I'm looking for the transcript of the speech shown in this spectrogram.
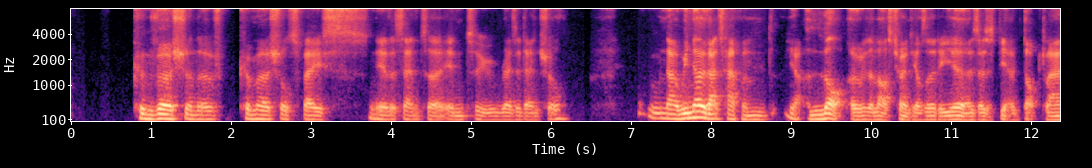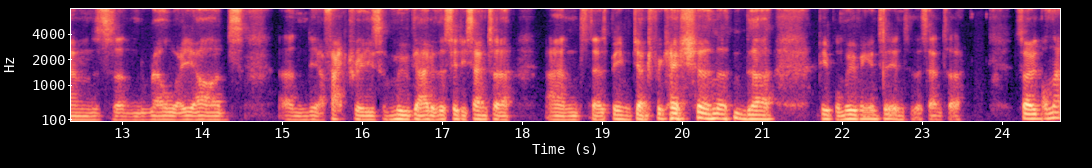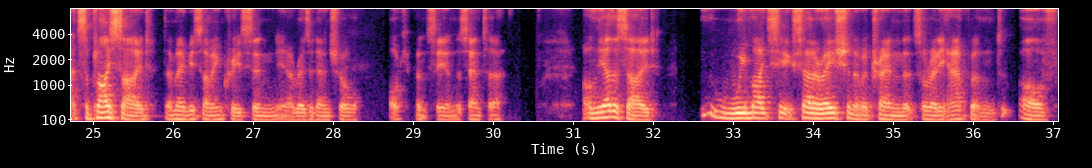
conversion of commercial space near the centre into residential. Now we know that's happened you know, a lot over the last 20 or 30 years as you know, docklands and railway yards and you know, factories have moved out of the city centre and there's been gentrification and uh, people moving into, into the centre. So on that supply side, there may be some increase in you know, residential occupancy in the centre. On the other side, we might see acceleration of a trend that's already happened of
